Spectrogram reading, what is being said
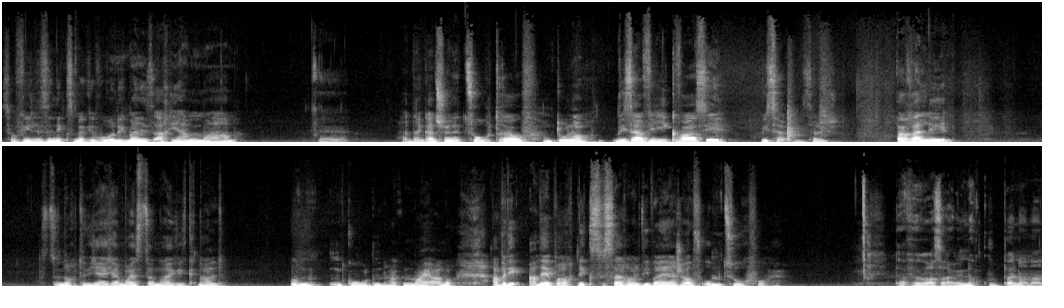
So viele sind nichts mehr gewohnt. Ich meine, jetzt ach Young Mom Ja. hat einen ganz schönen Zug drauf. Und du noch vis-à-vis quasi. Vis-à-vis, sag ich. Parallel. Hast du noch den Jägermeister geknallt. Und einen guten hatten wir ja auch noch. Aber die Anne braucht nichts zu sagen, weil die war ja schon auf Umzug vorher. Dafür war es eigentlich noch gut beieinander.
